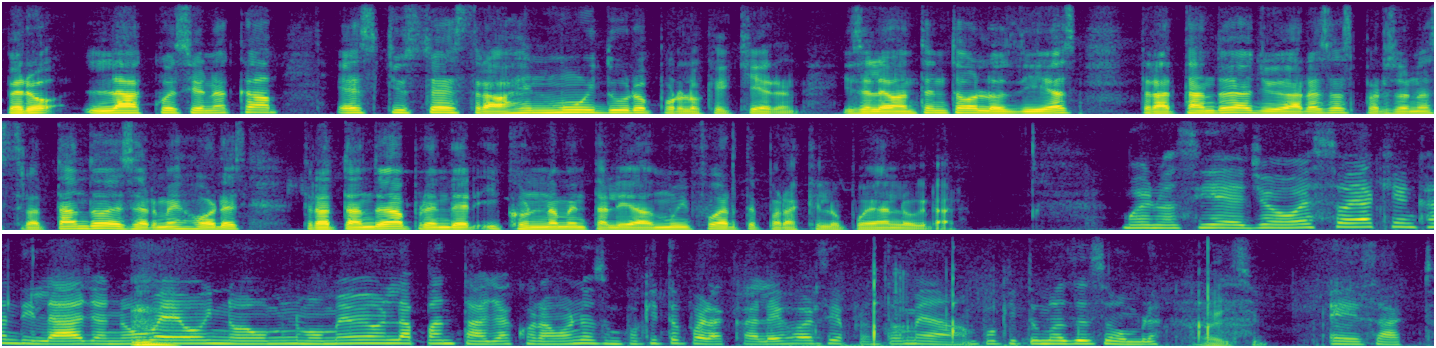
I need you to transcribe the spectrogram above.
Pero la cuestión acá es que ustedes trabajen muy duro por lo que quieran y se levanten todos los días tratando de ayudar a esas personas, tratando de ser mejores, tratando de aprender y con una mentalidad muy fuerte para que lo puedan lograr. Bueno, así es. Yo estoy aquí en Candilada, ya no veo y no, no me veo en la pantalla. Corrámonos un poquito para acá lejos, a ver si de pronto me da un poquito más de sombra. Ahí sí. Exacto.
